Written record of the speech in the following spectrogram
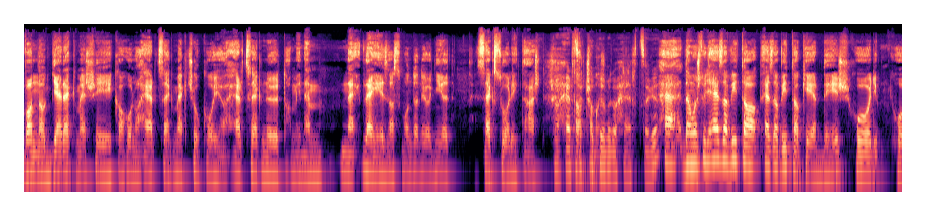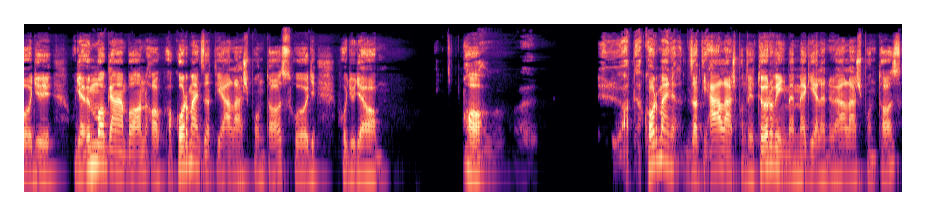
vannak gyerekmesék, ahol a herceg megcsókolja a hercegnőt, ami nem nehéz azt mondani, hogy nyílt szexualitást. És a herceg csókolja meg a herceget? De most ugye ez a vita, ez a vita kérdés, hogy, hogy ugye önmagában a, a kormányzati álláspont az, hogy, hogy ugye a, a a kormányzati álláspont, vagy a törvényben megjelenő álláspont az,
